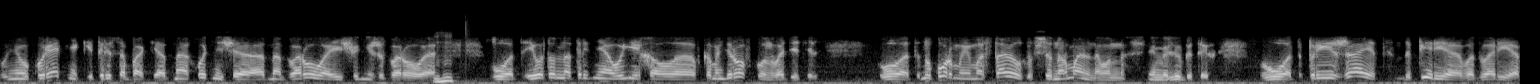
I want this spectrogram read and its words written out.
у него курятник и три собаки. Одна охотничья, одна дворовая, еще ниже дворовая. Угу. Вот. И вот он на три дня уехал э, в командировку, он водитель. Вот. Ну, корм им оставил, все нормально, он с ними любит их. Вот. Приезжает, да перья во дворе.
